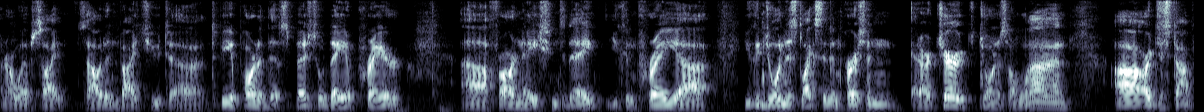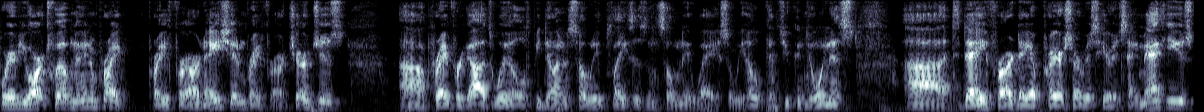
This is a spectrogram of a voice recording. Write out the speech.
on our website. So I would invite you to, uh, to be a part of this special day of prayer uh, for our nation today. You can pray, uh, you can join us, like I said, in person at our church, join us online, uh, or just stop wherever you are at 12 noon and pray. Pray for our nation, pray for our churches, uh, pray for God's will to be done in so many places in so many ways. So we hope that you can join us uh, today for our day of prayer service here at St. Matthew's.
